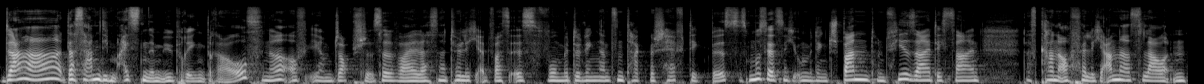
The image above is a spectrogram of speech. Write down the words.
da, das haben die meisten im Übrigen drauf, ne, auf ihrem Jobschlüssel, weil das natürlich etwas ist, womit du den ganzen Tag beschäftigt bist. Es muss jetzt nicht unbedingt spannend und vielseitig sein. Das kann auch völlig anders lauten.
